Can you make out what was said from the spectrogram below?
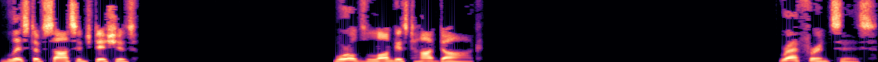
List of sausage dishes. World's longest hot dog. References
